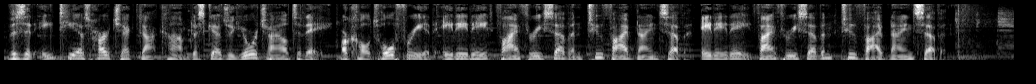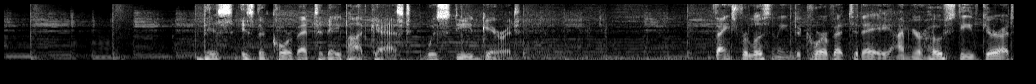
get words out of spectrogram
Visit atsheartcheck.com to schedule your child today or call toll free at 888 537 2597. 888 537 2597. This is the Corvette Today podcast with Steve Garrett. Thanks for listening to Corvette Today. I'm your host, Steve Garrett.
